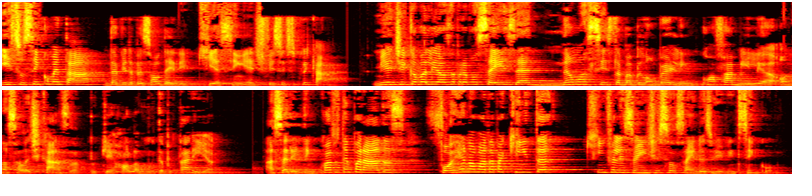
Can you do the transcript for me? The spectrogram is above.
isso sem comentar da vida pessoal dele, que assim é difícil de explicar. Minha dica valiosa para vocês é não assista Babylon Berlim com a família ou na sala de casa, porque rola muita putaria. A série tem quatro temporadas, foi renovada para quinta, que infelizmente só sai em 2025.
